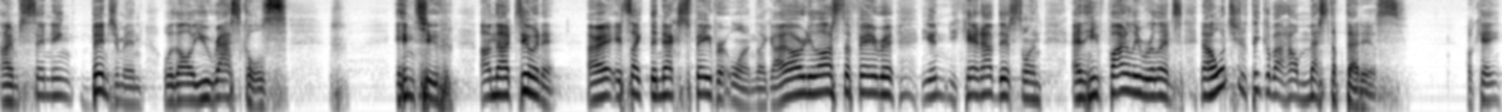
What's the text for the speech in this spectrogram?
I'm sending Benjamin with all you rascals into I'm not doing it. All right, it's like the next favorite one. Like I already lost the favorite. You, you can't have this one. And he finally relents. Now I want you to think about how messed up that is. Okay?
